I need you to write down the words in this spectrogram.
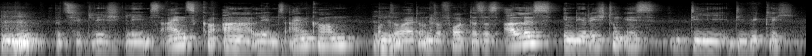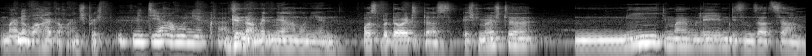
Mhm. bezüglich Lebenseinko äh, Lebenseinkommen Mhm. und so weiter und so fort, dass es alles in die Richtung ist, die, die wirklich meiner Mit- Wahrheit auch entspricht. Mit dir harmoniert quasi. Genau, mit mir harmonieren. Was bedeutet das? Ich möchte nie in meinem Leben diesen Satz sagen,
